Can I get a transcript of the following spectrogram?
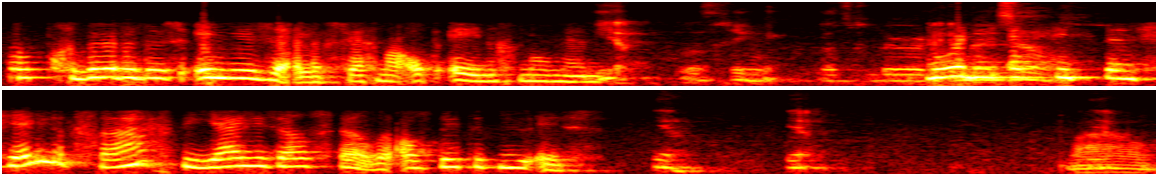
dat gebeurde dus in jezelf, zeg maar, op enig moment. Ja, dat, ging, dat gebeurde Door die existentiële vraag die jij jezelf stelde, als dit het nu is. Ja, ja. Wauw.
